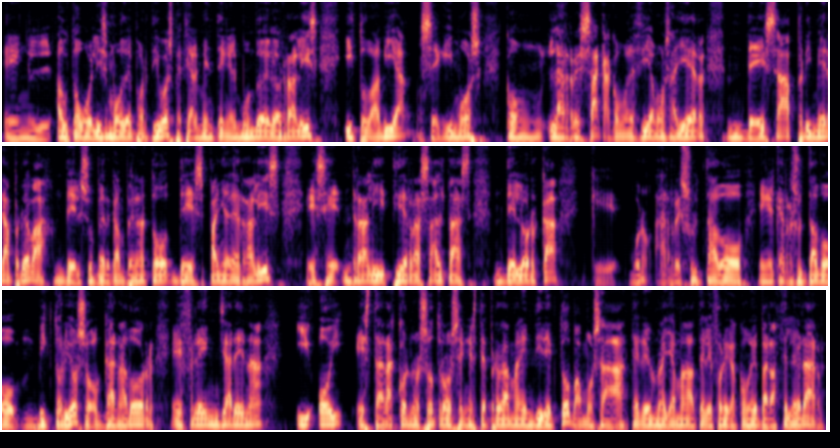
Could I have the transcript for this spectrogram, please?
en el automovilismo deportivo, especialmente en el mundo de los rallies, y todavía seguimos con la resaca, como decíamos ayer, de esa primera prueba del Supercampeonato de España de Rallys, ese Rally Tierras Altas de Lorca, que bueno, ha resultado, en el que ha resultado victorioso, ganador Efraín Yarena, y hoy estará con nosotros en este programa en directo. Vamos a tener una llamada telefónica con él para celebrar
